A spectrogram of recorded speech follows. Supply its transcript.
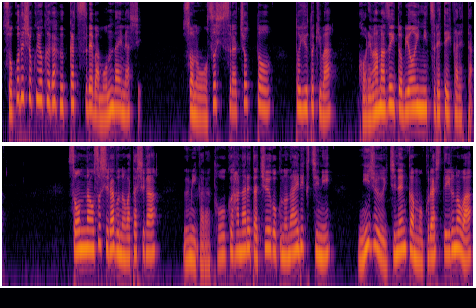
そこで食欲が復活すれば問題なし。そのお寿司すらちょっと、という時は、これはまずいと病院に連れて行かれた。そんなお寿司ラブの私が、海から遠く離れた中国の内陸地に21年間も暮らしているのは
